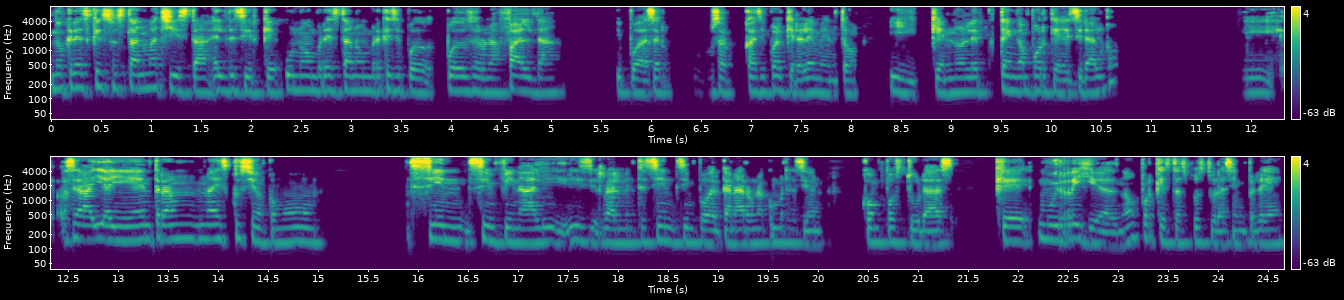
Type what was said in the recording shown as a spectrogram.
¿no crees que eso es tan machista el decir que un hombre es tan hombre que se puede, puede usar una falda y puede hacer usar casi cualquier elemento y que no le tengan por qué decir algo. Y, o sea, y ahí entra una discusión como sin, sin final y, realmente sin, sin poder ganar una conversación con posturas que muy rígidas, ¿no? Porque estas posturas siempre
